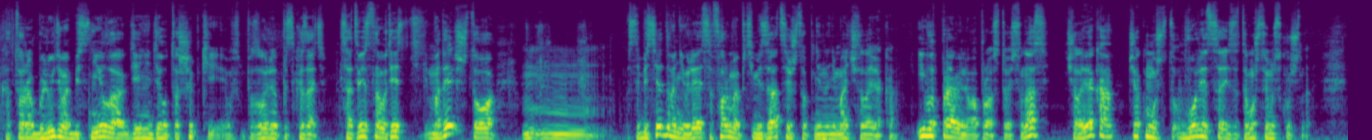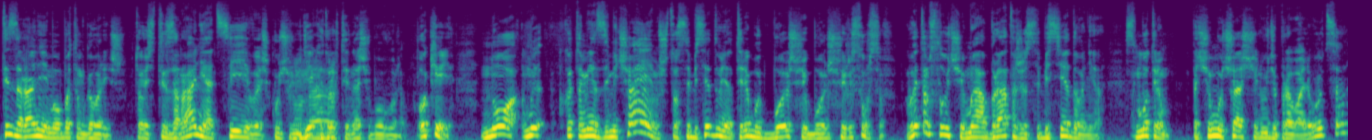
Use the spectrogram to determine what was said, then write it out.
которая бы людям объяснила, где они делают ошибки позволила предсказать. Соответственно, вот есть модель, что собеседование является формой оптимизации, чтобы не нанимать человека. И вот правильный вопрос. То есть у нас человека, человек может уволиться из-за того, что ему скучно. Ты заранее ему об этом говоришь. То есть ты заранее отсеиваешь кучу Ну людей, да. которых ты иначе бы уволил. Окей. Но мы в какой-то момент замечаем, что собеседование требует больше и больше ресурсов. В этом случае мы обратно же собеседование смотрим, почему чаще люди проваливаются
